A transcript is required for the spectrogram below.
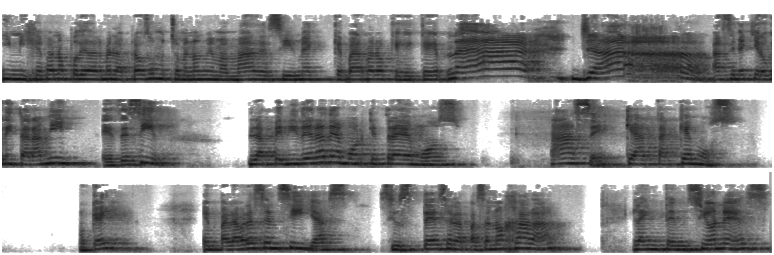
Y mi jefa no podía darme el aplauso, mucho menos mi mamá decirme qué bárbaro, que, que, ¡nah! ¡Ya! Así me quiero gritar a mí. Es decir, la pedidera de amor que traemos hace que ataquemos. ¿Ok? En palabras sencillas, si usted se la pasa enojada, la intención es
